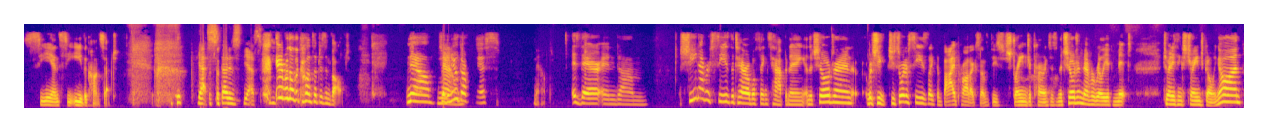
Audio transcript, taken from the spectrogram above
C E N C E, the concept. Yes, that is yes. Even though the concept is involved. Now, so the new governess Now. is there and um she never sees the terrible things happening and the children but she she sort of sees like the byproducts of these strange occurrences and the children never really admit to anything strange going on.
